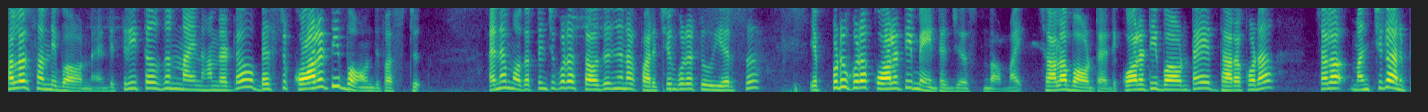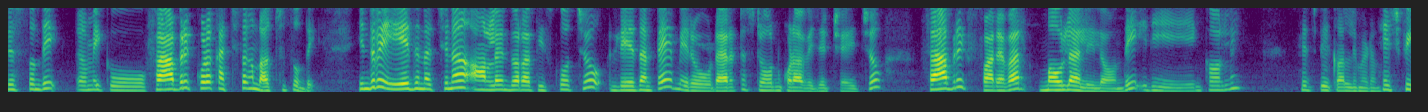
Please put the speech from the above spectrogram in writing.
కలర్స్ అన్నీ బాగున్నాయండి. త్రీ థౌజండ్ నైన్ హండ్రెడ్లో బెస్ట్ క్వాలిటీ బాగుంది ఫస్ట్. అయినా మొదటి నుంచి కూడా సౌజన్య నాకు పరిచయం కూడా టూ ఇయర్స్ ఎప్పుడు కూడా క్వాలిటీ మెయింటైన్ చేస్తుంది అమ్మాయి. చాలా బాగుంటాయండి. క్వాలిటీ బాగుంటాయి ధర కూడా చాలా మంచిగా అనిపిస్తుంది. మీకు ఫ్యాబ్రిక్ కూడా ఖచ్చితంగా నచ్చుతుంది. ఇందులో ఏది నచ్చినా ఆన్లైన్ ద్వారా తీసుకోవచ్చు. లేదంటే మీరు డైరెక్ట్ స్టోర్ని కూడా విజిట్ చేయొచ్చు. ఫ్యాబ్రిక్స్ ఫర్ ఎవర్ మౌలాలీలో ఉంది. ఇది ఏం కాలనీ? హెచ్బి కాలనీ మేడం. HP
